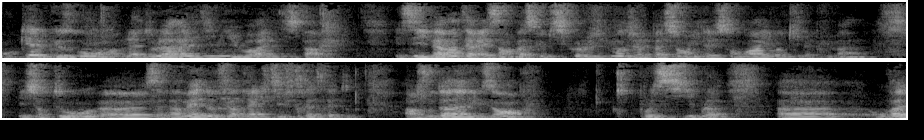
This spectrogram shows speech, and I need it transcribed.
en quelques secondes, la douleur, elle diminue, voire elle disparaît. Et c'est hyper intéressant parce que psychologiquement, déjà, le patient, il lève son bras, il voit qu'il a plus mal. Et surtout, euh, ça permet de faire de l'actif très très tôt. Alors, je vous donne un exemple possible. Euh, on, va,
